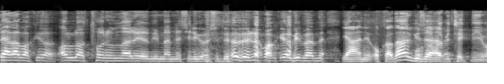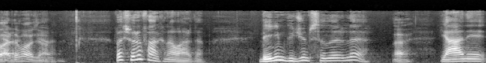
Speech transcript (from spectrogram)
bana bakıyor. Allah torunları bilmem nesini görsün diyor. Öbürüne bakıyor bilmem ne. Yani o kadar güzel. Onun da bir tekniği var değil mi Evet, hocam? evet. Ve şunun farkına vardım. Benim gücüm sınırlı. Evet. Yani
